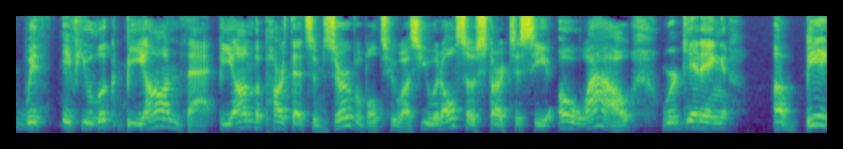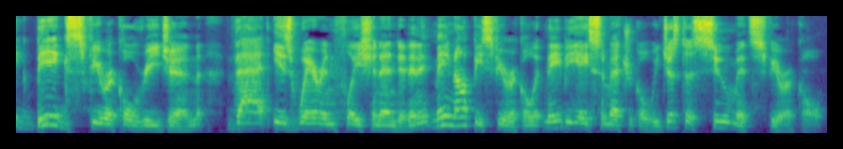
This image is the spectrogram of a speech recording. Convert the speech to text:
with if you look beyond that beyond the part that's observable to us you would also start to see oh wow we're getting a big big spherical region that is where inflation ended. And it may not be spherical. It may be asymmetrical. We just assume it's spherical.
